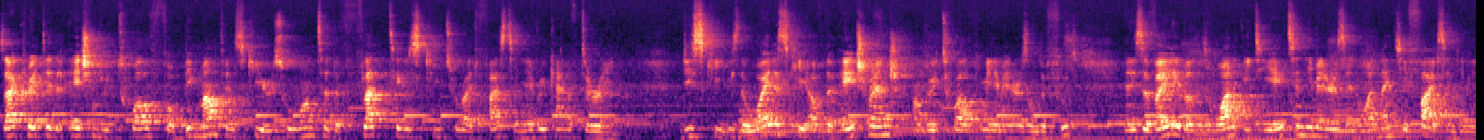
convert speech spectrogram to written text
Zag created the H112 for big mountain skiers who wanted a flat tail ski to ride fast in every kind of terrain. This ski is the widest ski of the H range, 112 mm on the foot, and is available in 188 cm and 195 cm.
